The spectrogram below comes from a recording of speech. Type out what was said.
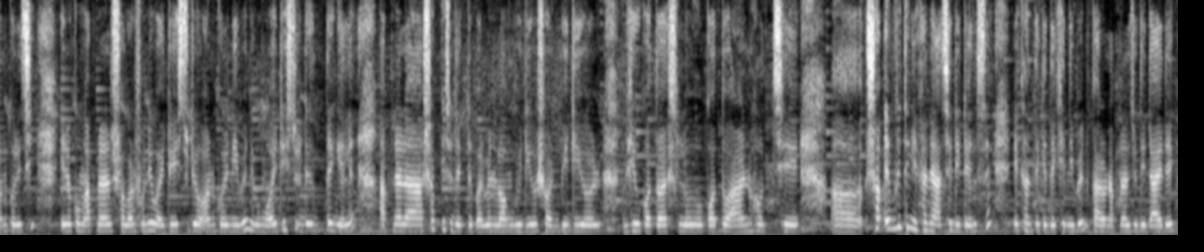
অন করেছি, এরকম আপনার সবার ফোনে ওয়াইটি স্টুডিও অন করে নেবেন এবং ওয়াইটি স্টুডিওতে গেলে আপনারা সব কিছু দেখতে পারবেন লং ভিডিও শর্ট ভিডিওর ভিউ কত আসলো, কত আর্ন হচ্ছে সব এভরিথিং এখানে আছে ডিটেলসে এখান থেকে দেখে নেবেন। কারণ আপনারা যদি ডাইরেক্ট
